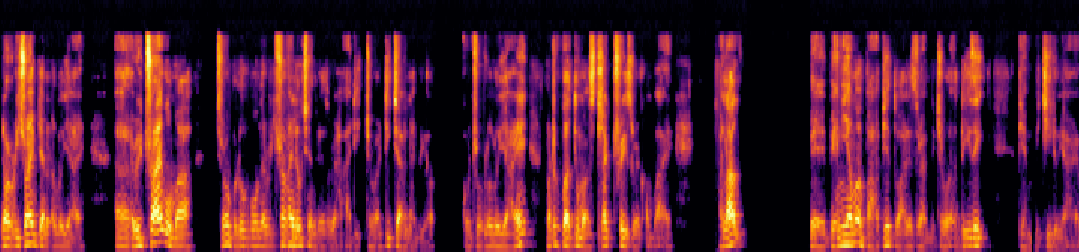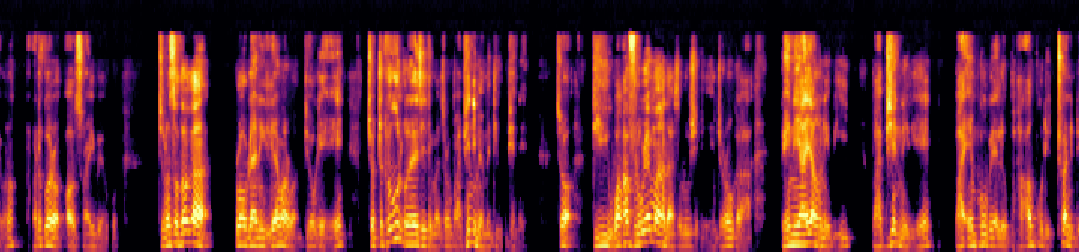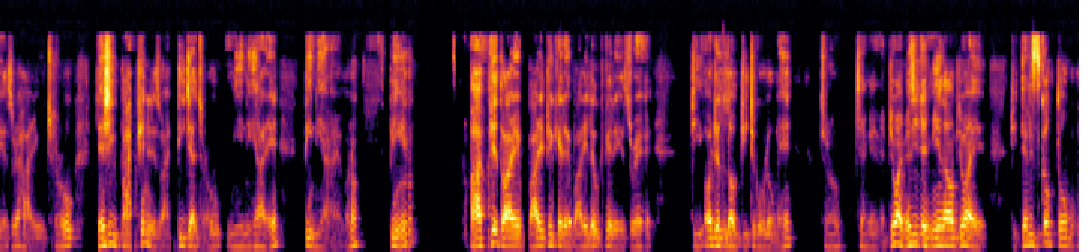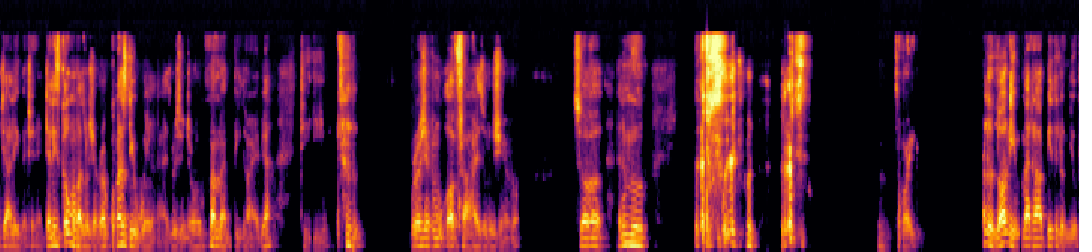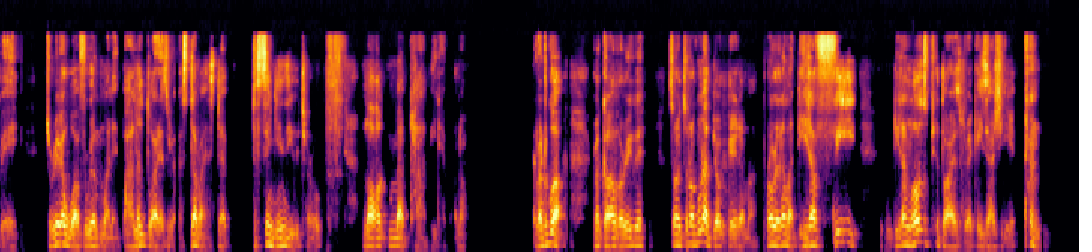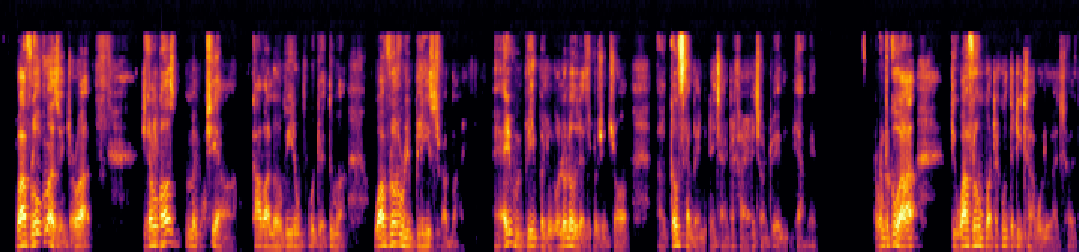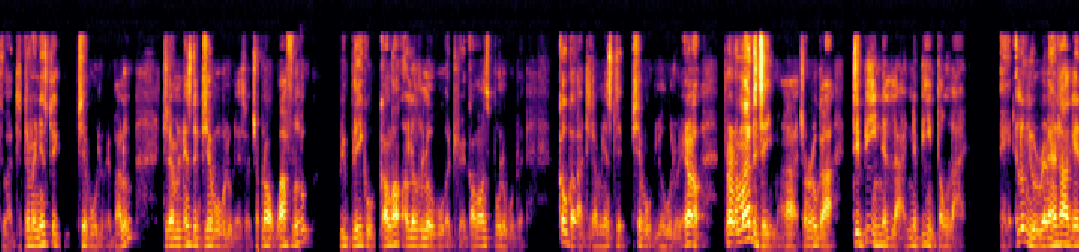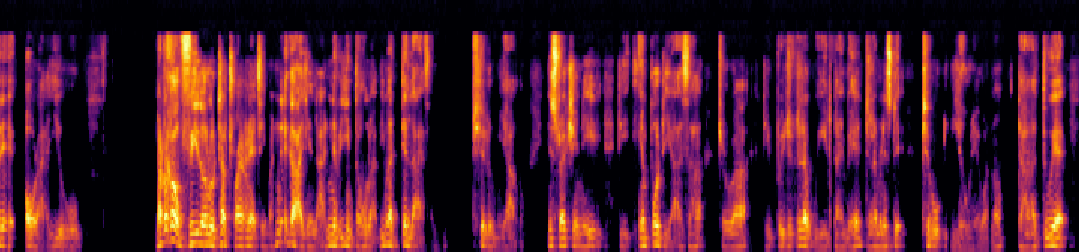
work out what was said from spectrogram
ကျွန်တော် retry ပြန်လုပ်လို့ရတယ်အဲ retry ကိုမှ ကျွန်တော်ဘယ်လိုပုံစံ retry လုပ်ချင်တယ်ဆိုတဲ့ဟာဒီကျွန်တော်အတိအကျလိုက်ပြီးတော့ control လုပ်လို့ရတယ်နောက်တစ်ခုကသူ့မှာ stack trace ဆိုတဲ့ကောင်ပါတယ်ဘယ်လောက်ဘယ်ဘယ်နေရာမှာဘာဖြစ်သွားလဲဆိုတာကျွန်တော်အသေးစိတ်ပြန်ပြီးကြည့်လို့ရတယ်ပေါ့နော်နောက်တစ်ခုကတော့ oh sorry ပဲပေါ့ကျွန်တော်စောတော့က problem တွေထဲမှာတော့ပြောခဲ့တယ်ကျွန်တော်တခုခုလုပ်တဲ့အချိန်မှာကျွန်တော်ဘာဖြစ်နေမှမသိဘူးဖြစ်နေဆိုတော့ဒီ workflow ထဲမှာဒါဆိုလို့ရှိရင်ကျွန်တော်တို့ကဘယ်နေရာရောက်နေပြီဘာဖြစ်နေတယ်ဘာ input ပဲလို့ဘာ output တွေထွက်နေတယ်ဆိုတဲ့ဟာတွေကိုကျွန်တော်တို့လက်ရှိဘာဖြစ်နေတယ်ဆိုတာအတိအကျကျွန်တော်တို့မြင်နေရတယ် သိနေရတယ်ပေါ့နော်ပြီးရင်ဘာဖြစ်သွားတယ်ဘာတွေဖြစ်ခဲ့တယ်ဘာတွေလုပ်ခဲ့တယ်ဆိုတော့ဒီ audit log ဒီတကူလုံးလည်းကျွန်တော်ကြံခဲ့တယ်ပြောရရင်မျက်စိနဲ့မြင်အောင်ပြောရရင်ဒီ telescope သုံးမှုကြလိမ့်မယ်ထင်တယ် telescope မှာဆိုလို့ရှိရင် request တွေဝင်လာဆိုလို့ရှိရင်ကျွန်တော်မှတ်မှတ်ပြီးသွားတယ်ဗျာဒီ version မှု off ထားရဆိုလို့ရှိရင်ပေါ့ဆိုတော့အဲ့လိုမျိုး sorry အဲ့လို log တွေမှတ်ထားပေးတယ်လို့မျိုးပဲကျွန်တော်ရဲ့ workflow မှာလည်းဘာလုပ်သွားလဲဆိုတာ step by step တစ်ဆင့်ချင်းစီကိုကျွန်တော်တို့ log map ထားပေးတယ်ပေါ့နော်နောက်တစ်ခုက recovery ပဲဆိုတော့ကျွန်တော်ခုနပြောခဲ့တဲ့မှာ problem မှာ data feed data loss ဖြစ်သွားရဆိုတဲ့ကိစ္စရှိရဲ့ workflow မှာဆိုရင်ကျွန်တော်က data loss မဖြစ်အောင် cover လုပ်ပြီးဖို့အတွက်သူမှာ workflow replace ဆိုတာပါတယ်အဲအဲ့ဒီ replace ဘယ်လိုလုပ်လုပ်လဲဆိုလို့ရှိရင်ကျွန်တော် code sample နဲ့ကြာတခါလေးကျွန်တော်တွေ့ပြီးပြမယ်နောက်တစ်ခုကဒီ workflow မှာတစ်ခုတတိထားဖို့လိုတာကျွန်တော်သူက deterministic ဖြစ်ဖို့လိုတယ်ဘာလို့ deterministic ဖြစ်ဖို့လိုလဲဆိုတော့ကျွန်တော် workflow replay ကိုကောင်းကောင်းအလုပ်လုပ်ဖို့အတွက်ကောင်းကောင်းစပို့လုပ်ဖို့အတွက်ကုတ်က deterministic ဖြစ်ဖို့လိုလို့အဲ့တော့ပထမတစ်ချိန်မှာကျွန်တော်တို့ကတစ်ပြီးနှစ်လာနှစ်ပြီးသုံးလာအဲအဲ့လိုမျိုး run ထားခဲ့တဲ့ order ကြီးကိုနောက်တစ်ခေါက် fail လို့ထပ် try တဲ့အချိန်မှာနှစ်ကအရင်လာနှစ်ပြီးသုံးလာပြီးမှတက်လာဆိုဖြစ်လို့မရဘူး instruction တွေဒီ input တွေအစားကျွန်တော်ကဒီ predicted way တိုင်းပဲ deterministic ဖြစ်ဖို့လိုတယ်ပေါ့နော်ဒါသူ့ရဲ့ဟို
